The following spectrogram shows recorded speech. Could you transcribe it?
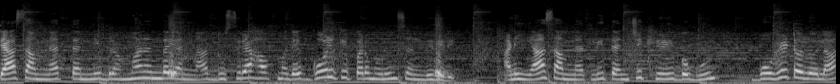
त्या सामन्यात त्यांनी ब्रह्मानंद यांना दुसऱ्या हाफमध्ये गोलकीपर म्हणून संधी दिली. आणि या सामन्यातली त्यांची खेळी बघून बोहेटोलोला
